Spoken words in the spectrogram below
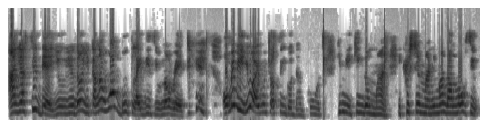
and you're still there. You you don't you cannot one book like this you've not read. or maybe you are even trusting God that God give me a kingdom man, a Christian man, a man that loves you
